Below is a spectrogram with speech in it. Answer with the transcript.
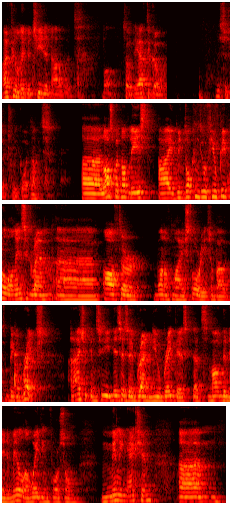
I feel a little bit cheated now, but well, so they have to go. This is actually quite nice. Uh, last but not least, I've been talking to a few people on Instagram um, after one of my stories about bigger brakes. And as you can see, this is a brand new brake disc that's mounted in a mill. I'm waiting for some milling action. Um,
